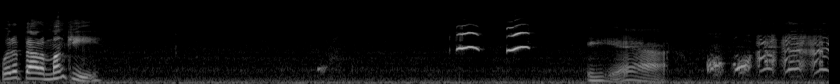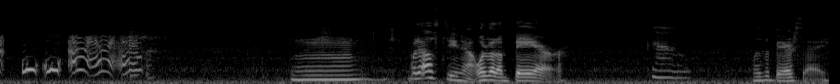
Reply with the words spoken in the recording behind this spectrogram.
What about a monkey? Yeah. Mm, what else do you know? What about a bear? No. What does a bear say?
